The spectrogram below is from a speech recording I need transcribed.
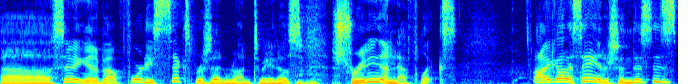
uh, sitting at about 46% Rotten Tomatoes, streaming on Netflix. I gotta say, Anderson, this is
